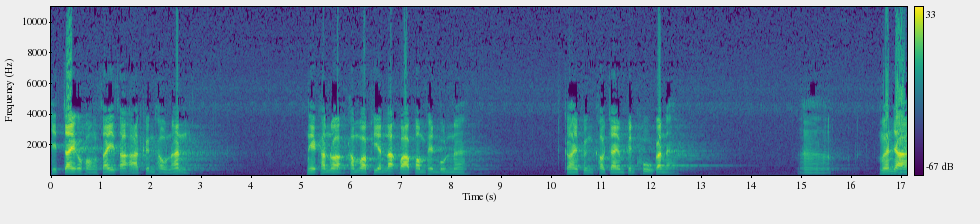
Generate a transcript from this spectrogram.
จิตใจก็ผ่องใสสะอาดขึ้นเท่านั้น นี่คำว่าคำว่าเพียรละบาปบำเพ็ญบุญนะก็ให้พึ่งเข้าใจมันเป็นคู่กันนะเหมือนอย่าง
